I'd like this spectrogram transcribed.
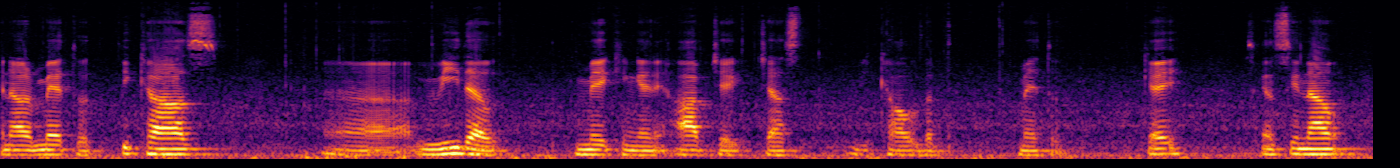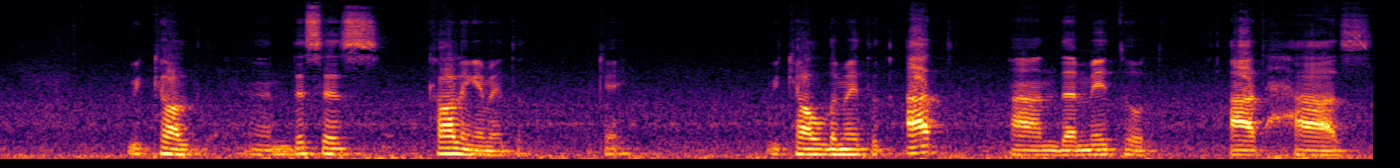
in our method because uh, without making any object just we call the method okay? As you can see now we called and this is calling a method okay? We call the method add and the method add has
